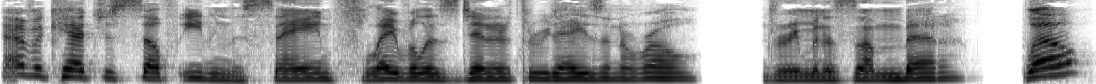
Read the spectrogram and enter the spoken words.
Ever catch yourself eating the same flavorless dinner three days in a row? Dreaming of something better? Well,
